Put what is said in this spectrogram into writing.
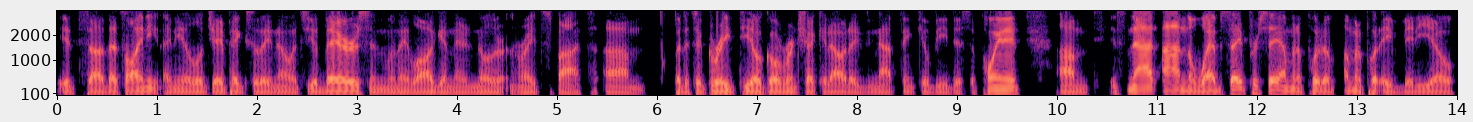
it's uh, that's all I need. I need a little JPEG so they know it's you theirs, and when they log in, they know they're in the right spot. Um, but it's a great deal. Go over and check it out. I do not think you'll be disappointed. Um, it's not on the website per se. I'm to put a I'm to put a video.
